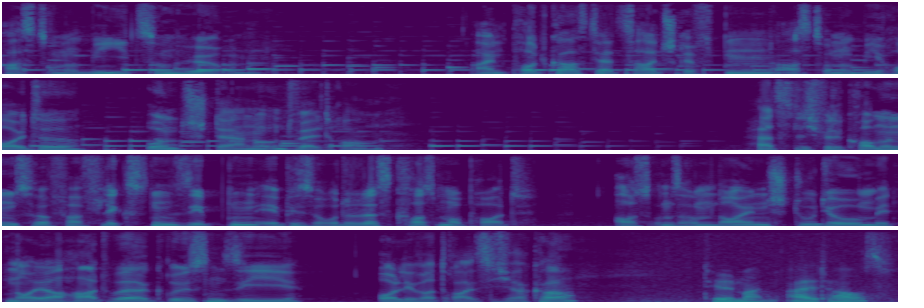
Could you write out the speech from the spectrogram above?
Astronomie zum Hören. Ein Podcast der Zeitschriften Astronomie heute und Sterne und Weltraum. Herzlich willkommen zur verflixten siebten Episode des Kosmopod. Aus unserem neuen Studio mit neuer Hardware grüßen Sie Oliver Dreißigacker, Tillmann Althaus,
